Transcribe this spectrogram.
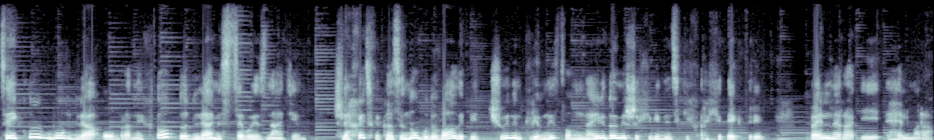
Цей клуб був для обраних, тобто для місцевої знаті. Шляхетське казино будували під чуйним керівництвом найвідоміших віденських архітекторів Фельнера і Гельмара.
